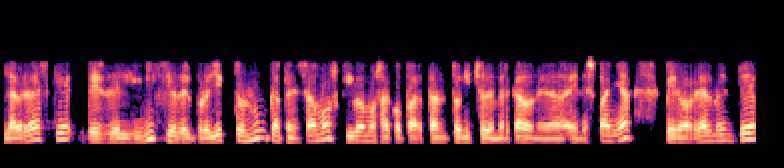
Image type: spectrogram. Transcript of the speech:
La verdad es que desde el inicio del proyecto nunca pensamos que íbamos a copar tanto nicho de mercado en, España, pero realmente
